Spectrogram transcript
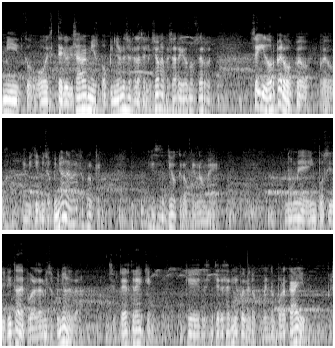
mi, o exteriorizara mis opiniones sobre la selección, a pesar de yo no ser seguidor, pero puedo, emitir mis opiniones, Yo creo que en ese sentido creo que no me no me imposibilita de poder dar mis opiniones, ¿verdad? Si ustedes creen que, les interesaría, pues me lo comentan por acá y pues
